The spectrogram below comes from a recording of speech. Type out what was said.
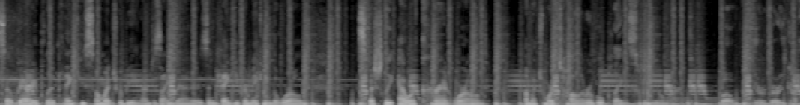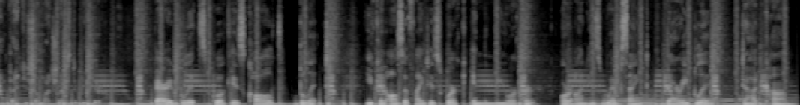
So, Barry Blitt, thank you so much for being on Design Matters, and thank you for making the world, especially our current world, a much more tolerable place for your work. Well, you're very kind. Thank you so much. Nice to be here. Barry Blitt's book is called Blitt. You can also find his work in The New Yorker or on his website, barryblitt.com.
